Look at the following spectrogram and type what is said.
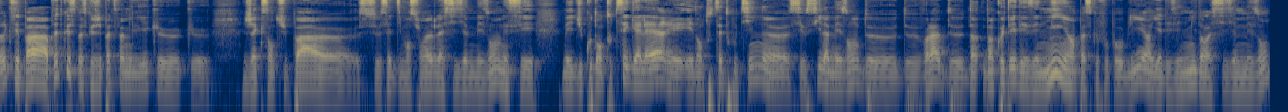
vrai que c'est pas. Peut-être que c'est parce que j'ai pas de familier que que j'accentue pas euh, ce, cette dimension-là de la sixième maison, mais c'est. Mais du coup, dans toutes ces galères et, et dans toute cette routine, euh, c'est aussi la maison de de voilà de d'un côté des ennemis, hein, parce qu'il faut pas oublier, hein, il y a des ennemis dans la sixième maison,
